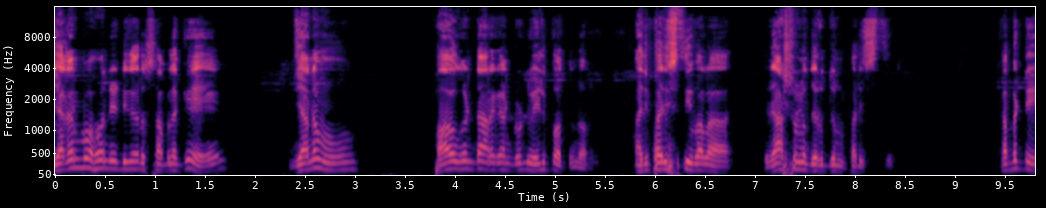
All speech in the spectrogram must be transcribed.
జగన్మోహన్ రెడ్డి గారు సభలకే జనము పావు గంట అరగంట నుండి వెళ్ళిపోతున్నారు. అది పరిస్థితి ఇవాళ రాష్ట్రంలో జరుగుతున్న పరిస్థితి. కాబట్టి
